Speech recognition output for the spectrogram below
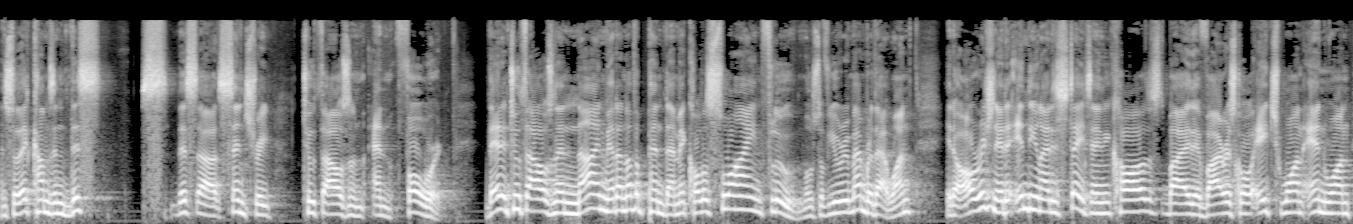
And so that comes in this this uh, century, 2000 and forward. Then in 2009, we had another pandemic called the swine flu. Most of you remember that one. It originated in the United States and caused by the virus called H1N1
